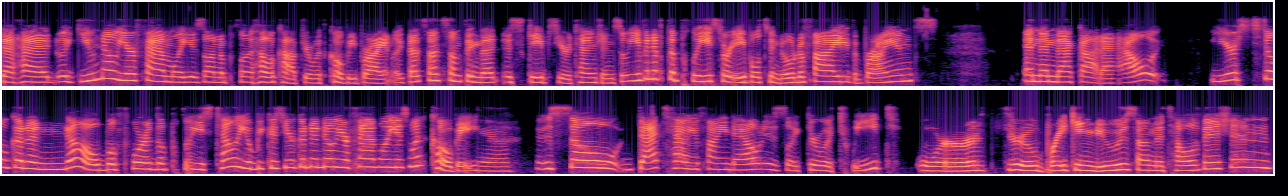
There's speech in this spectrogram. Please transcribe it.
that had like you know your family is on a pl- helicopter with Kobe Bryant, like that's not something that escapes your attention. So even if the police were able to notify the Bryants and then that got out, you're still gonna know before the police tell you because you're gonna know your family is with Kobe. Yeah. So that's how you find out is like through a tweet or through breaking news on the television.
